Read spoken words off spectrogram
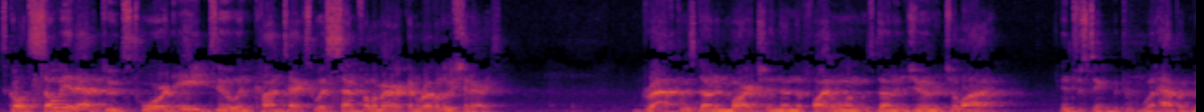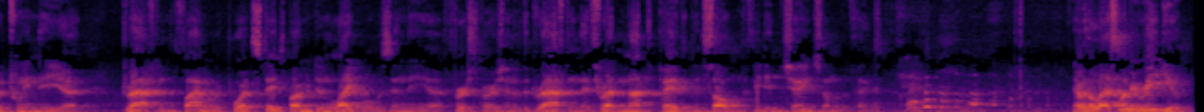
It's called Soviet Attitudes Toward Aid to and Contacts with Central American Revolutionaries draft was done in March, and then the final one was done in June or July. Interesting what happened between the uh, draft and the final report. The State Department didn't like what was in the uh, first version of the draft, and they threatened not to pay the consultant if he didn't change some of the things. Nevertheless, let me read you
